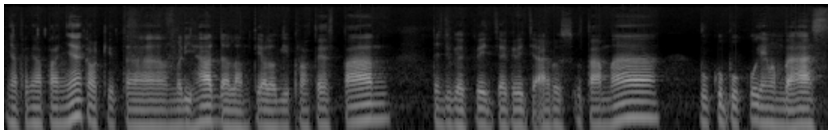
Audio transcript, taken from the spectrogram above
Nyata-nyatanya kalau kita melihat dalam teologi protestan dan juga gereja-gereja arus utama, buku-buku yang membahas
